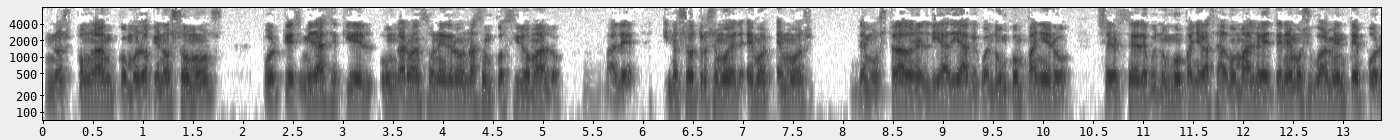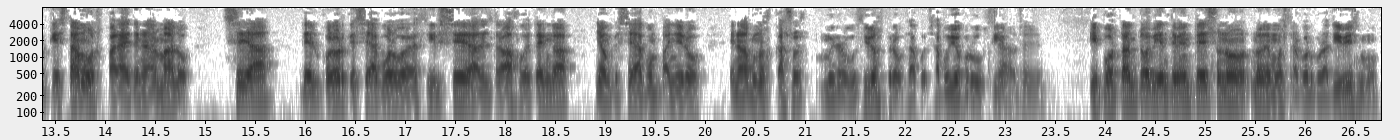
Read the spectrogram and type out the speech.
nos pongan como lo que no somos porque, mira, Ezequiel, un garbanzo negro no hace un cocido malo, ¿vale? Y nosotros hemos, hemos, hemos demostrado en el día a día que cuando un compañero se excede, cuando un compañero hace algo malo, le detenemos igualmente porque estamos para detener al malo, sea del color que sea, vuelvo a decir, sea del trabajo que tenga, y aunque sea compañero, en algunos casos muy reducidos, pero se ha, podido producir. Y por tanto, evidentemente, eso no, no demuestra corporativismo,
